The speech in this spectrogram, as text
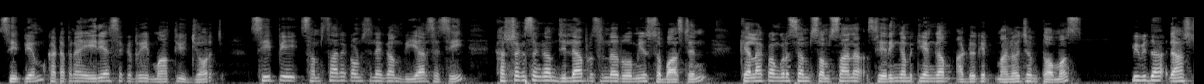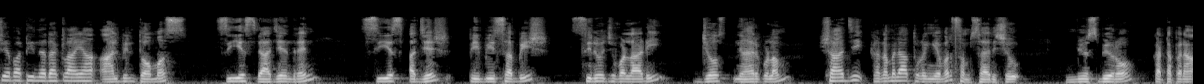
C P M Kattappana area secretary Mathew George C P I സംസ്ഥാന കൌൺസിൽ അംഗം വി ആർ ശശി കർഷക സംഘം ജില്ലാ president Romeo Sebastian Kerala Congress M സംസ്ഥാന സ്റ്റിയറിംഗ് കമ്മിറ്റി അംഗം അഡ്വക്കേറ്റ് മനോജം തോമസ് വിവിധ രാഷ്ട്രീയ പാർട്ടി നേതാക്കളായ Albin Thomas C S Rajendran C S Ajesh P B Sabeesh Sinoj Valladi Jose Njayarkulam Shaji Kanamala തുടങ്ങിയവർ സംസാരിച്ചു. News bureau Kattappana.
